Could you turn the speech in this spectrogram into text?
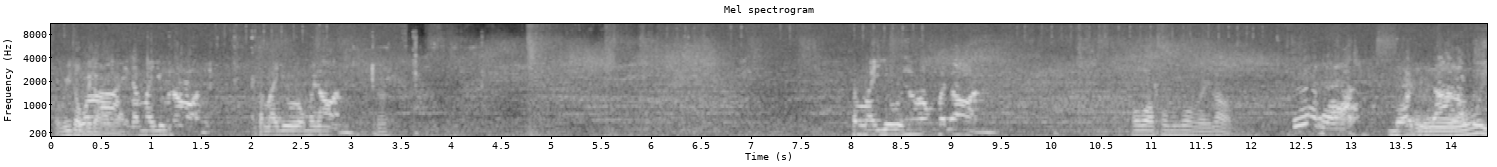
ผมวิ่งลงไปนอนเลยทำไมยูนอนทำไมยูลงไปนอนฮะทำไมยูถึงลงไปนอน เพราะว่าผมง่วงเลยรอบเออบอสบอสอยู่ด้านเราโอ้ย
